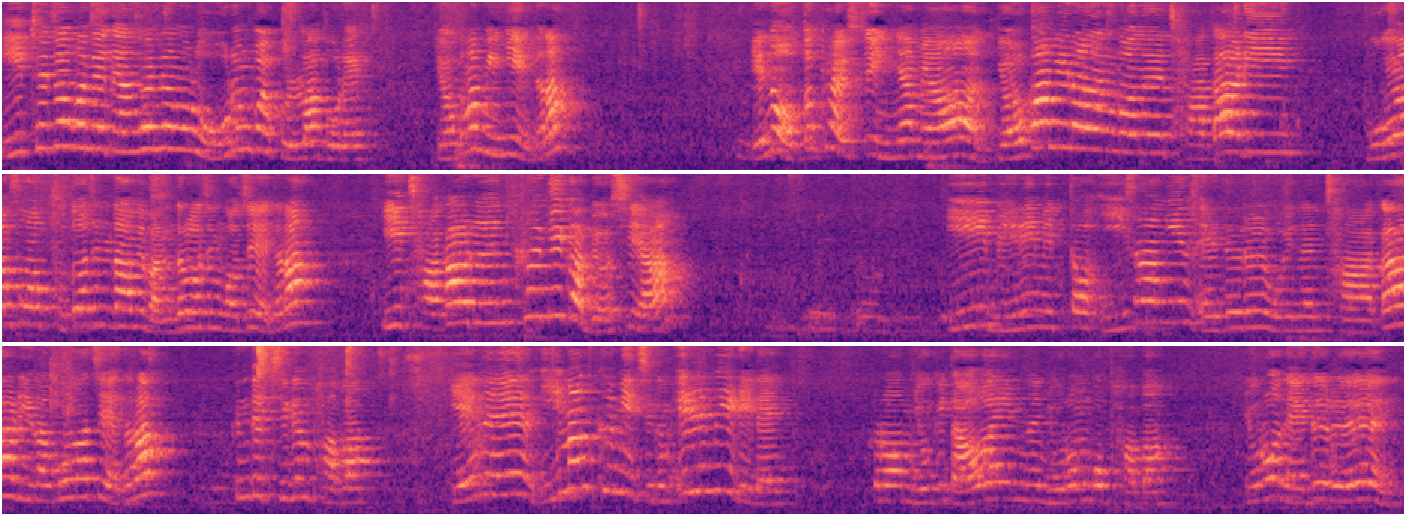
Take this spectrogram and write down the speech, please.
이 퇴적암에 대한 설명으로 옳은 걸 골라보래. 여감이니 얘들아? 얘는 어떻게 알 수 있냐면 여감이라는 거는 자갈이 모여서 굳어진 다음에 만들어진 거지 얘들아? 이 자갈은 크기가 몇이야? 2mm 이상인 애들을 우리는 자갈이라고 하지 얘들아? 근데 지금 봐봐 얘는 이만큼이 지금 1mm래 그럼 여기 나와 있는 요런 거 봐봐 요런 애들은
